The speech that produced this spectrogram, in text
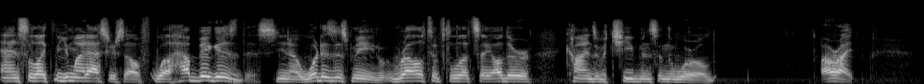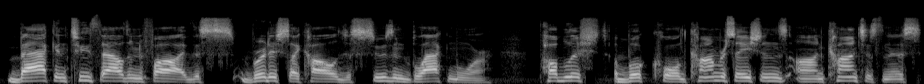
And so, like, you might ask yourself, well, how big is this? You know, what does this mean relative to, let's say, other kinds of achievements in the world? All right. Back in 2005, this British psychologist, Susan Blackmore, published a book called Conversations on Consciousness.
